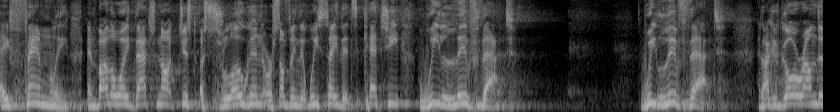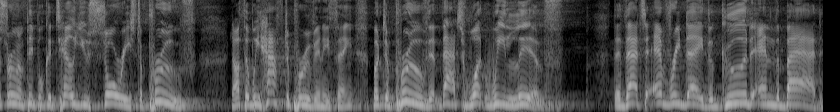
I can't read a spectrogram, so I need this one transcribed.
a family. And by the way that's not just a slogan or something that we say that's catchy. We live that we live that. And I could go around this room and people could tell you stories to prove, not that we have to prove anything, but to prove that that's what we live. That that's every day, the good and the bad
